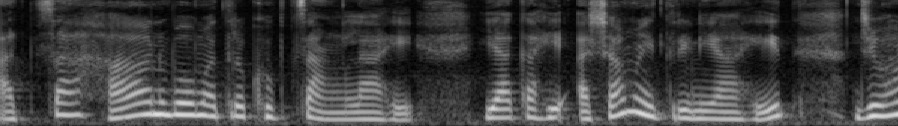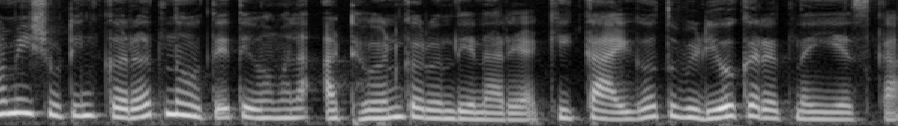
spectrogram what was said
आजचा हा अनुभव मात्र खूप चांगला आहे. या काही अशा मैत्रिणी आहेत जेव्हा मी शूटिंग करत नव्हते तेव्हा मला आठवण करून देणाऱ्या की काय गं तू व्हिडिओ करत नाही आहेस का?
